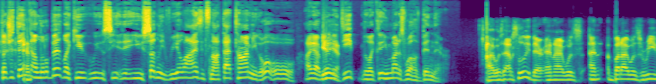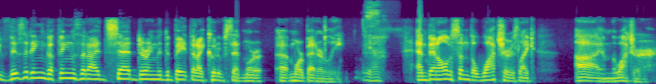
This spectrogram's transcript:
Don't you think a little bit? Like you, you see, you suddenly realize it's not that time. You go, oh, oh, oh, I got Yeah, really yeah. deep. Like you might as well have been there. I was absolutely there, and I was, and but I was revisiting the things that I'd said during the debate that I could have said more, uh, more betterly. Yeah. And then all of a sudden, the watcher is like, "I am the watcher.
